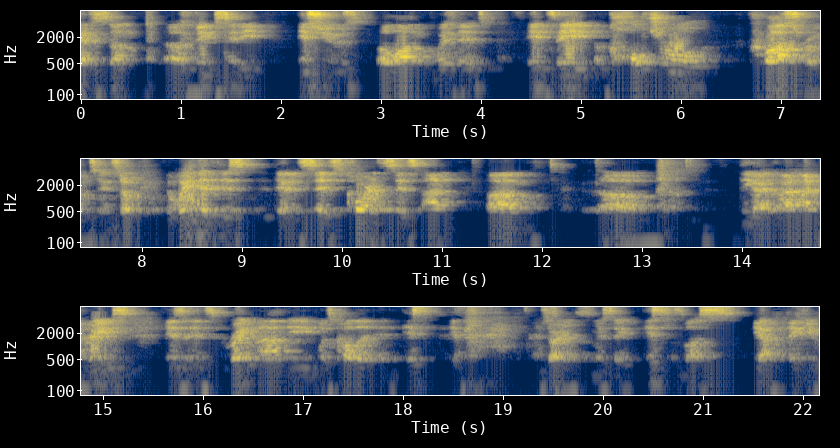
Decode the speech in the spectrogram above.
has some uh, big city issues along with it. It's a, a, cultural crossroads, and so the way that this that it sits, Corinth sits on um, um, the on Greece, is it's right on the what's called an is, I'm sorry, let me say isthmus. Yeah, thank you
